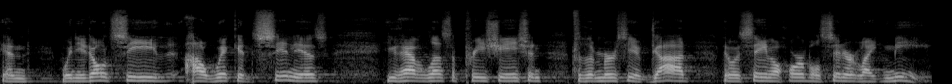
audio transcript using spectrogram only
And when you don't see how wicked sin is, you have less appreciation for the mercy of God that would save a horrible sinner like me.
